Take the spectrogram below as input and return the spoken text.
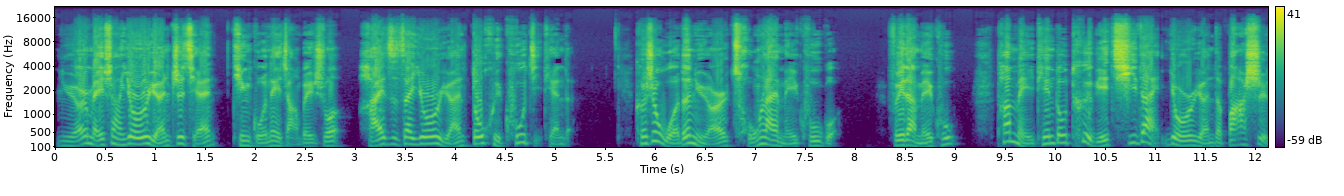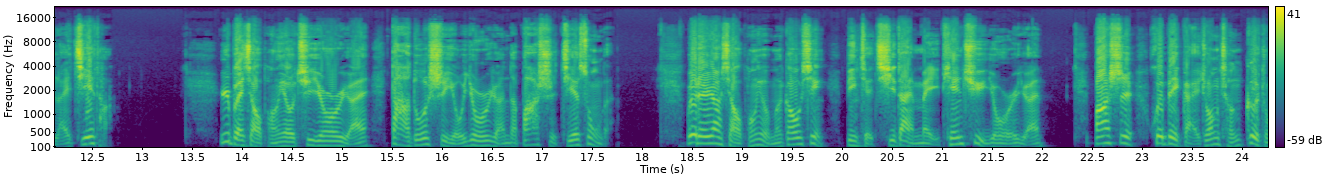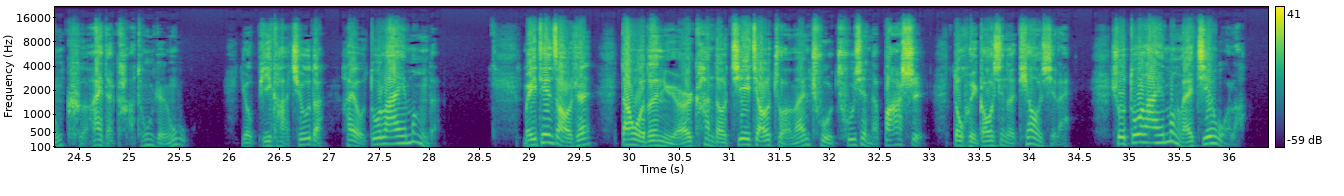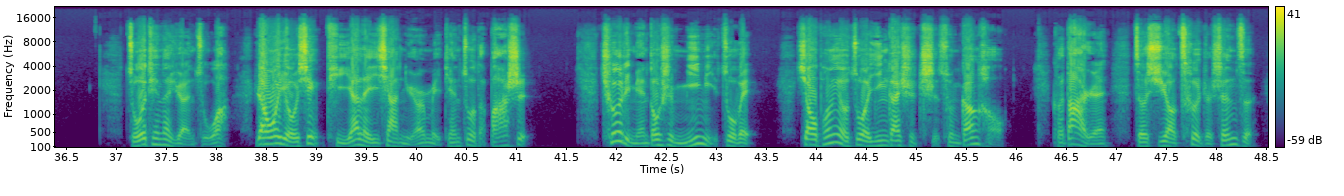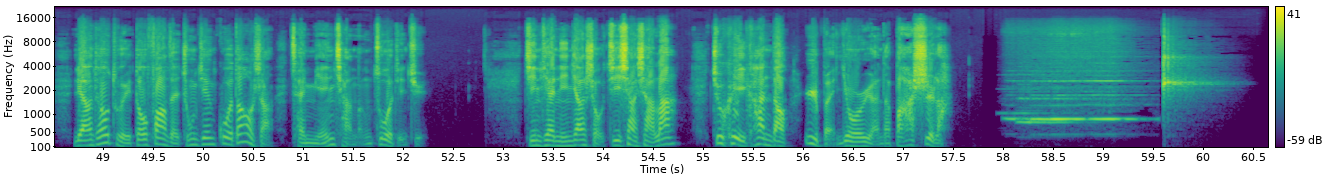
女儿没上幼儿园之前，听国内长辈说，孩子在幼儿园都会哭几天的。可是我的女儿从来没哭过，非但没哭，她每天都特别期待幼儿园的巴士来接她。日本小朋友去幼儿园大多是由幼儿园的巴士接送的。为了让小朋友们高兴，并且期待每天去幼儿园，巴士会被改装成各种可爱的卡通人物，有皮卡丘的，还有哆啦 A 梦的。每天早晨，当我的女儿看到街角转弯处出现的巴士，都会高兴地跳起来，说：“哆啦 A 梦来接我了。”昨天的远足啊，让我有幸体验了一下女儿每天坐的巴士。车里面都是迷你座位，小朋友坐应该是尺寸刚好，可大人则需要侧着身子，两条腿都放在中间过道上，才勉强能坐进去。今天您将手机向下拉，就可以看到日本幼儿园的巴士了。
